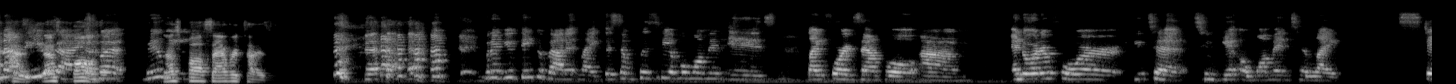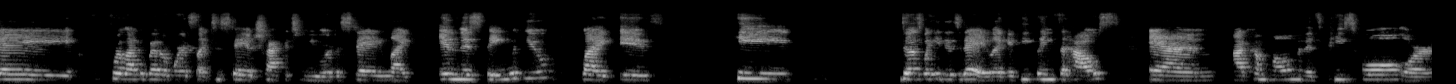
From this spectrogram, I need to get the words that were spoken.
not to you that's guys, false. but really. That's false advertising. but if you think about it, like the simplicity of a woman is like, for example, um, in order for you to to get a woman to like stay, for lack of better words, like to stay attracted to you or to stay like in this thing with you, like if he does what he did today, like if he cleans the house and I come home and it's peaceful, or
